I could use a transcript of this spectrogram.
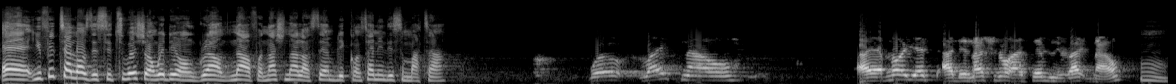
Uh, you fit tell us the situation where they're on ground now for National Assembly concerning this matter? Well, right now, I am not yet at the National Assembly right now. Mm.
